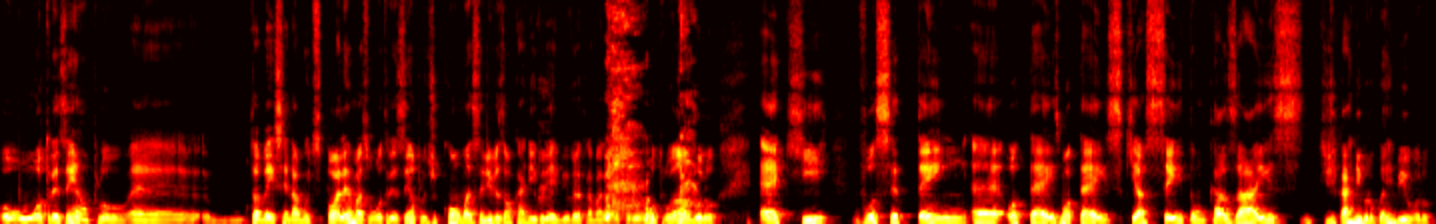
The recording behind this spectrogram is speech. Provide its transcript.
Um outro exemplo, é, também sem dar muito spoiler, mas um outro exemplo de como essa divisão carnívora e herbívora é trabalhada por um outro ângulo é que você tem é, hotéis, motéis que aceitam casais de carnívoro com herbívoro.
